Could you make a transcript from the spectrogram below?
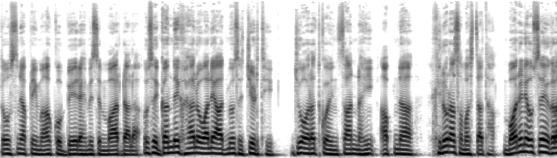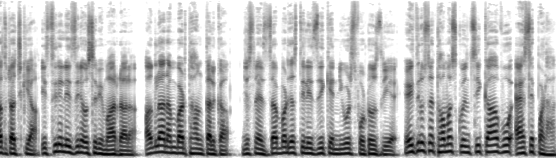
तो उसने अपनी माँ को बेरहमी से मार डाला। उसे गंदे ख्यालों वाले आदमियों से चिड़ थी। जो औरत को इंसान नहीं, अपना खिलौना समझता था। बॉने ने उसे गलत टच किया, इसीलिए लिजी ने उसे भी मार डाला। अगला नंबर था अंकल का, जिसने ज़बरदस्ती लिजी के न्यूज़ फ़ोटोज़ लिए। एक दिन उसने थॉमस क्विंसी का वो ऐसे पढ़ा,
